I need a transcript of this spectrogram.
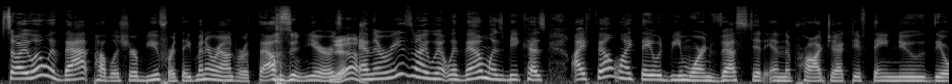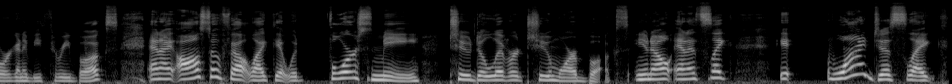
So I went with that publisher, Beaufort. They've been around for a thousand years. Yeah. And the reason I went with them was because I felt like they would be more invested in the project if they knew there were going to be three books. And I also felt like it would force me to deliver two more books, you know? And it's like, why just like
